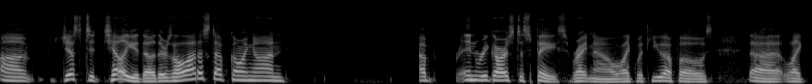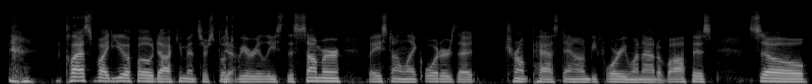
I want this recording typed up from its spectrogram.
Um, just to tell you though, there's a lot of stuff going on uh, in regards to space right now, like with UFOs. Uh, like classified UFO documents are supposed to be released this summer based on like orders that Trump passed down before he went out of office. So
